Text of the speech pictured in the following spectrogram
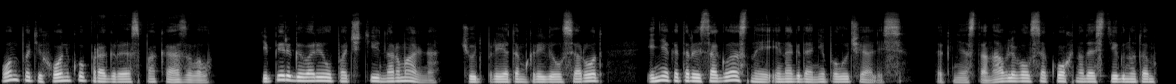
он потихоньку прогресс показывал. Теперь говорил почти нормально, чуть при этом кривился рот, и некоторые согласные иногда не получались. Так не останавливался Кох на достигнутом.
